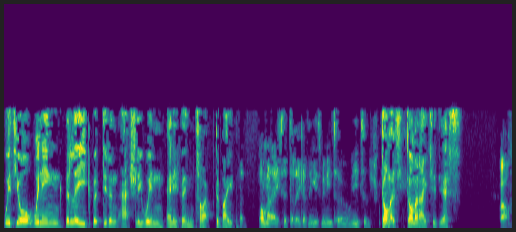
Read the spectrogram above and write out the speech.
with your winning the league but didn't actually win anything type debate. Dominated the league. I think is we need to we need to Dom- dominated, yes. well,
